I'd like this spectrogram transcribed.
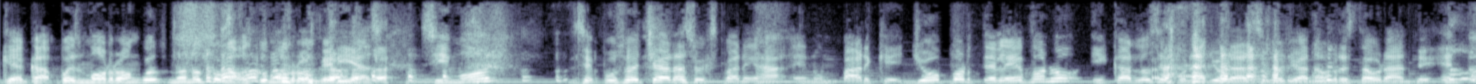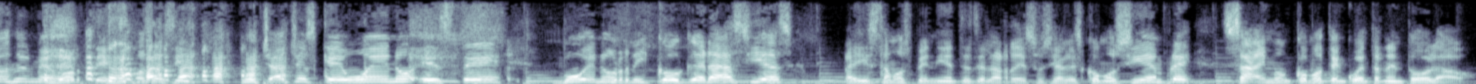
que acá pues morrongos, no nos pongamos como morronguerías. Simón se puso a echar a su expareja en un parque, yo por teléfono y Carlos se pone a llorar si lo llevan a un restaurante. Entonces mejor dejemos así. Muchachos, qué bueno este bueno, rico, gracias Ahí estamos pendientes de las redes sociales como siempre. Simon, ¿cómo te encuentran en todo lado?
